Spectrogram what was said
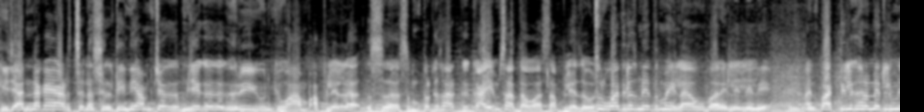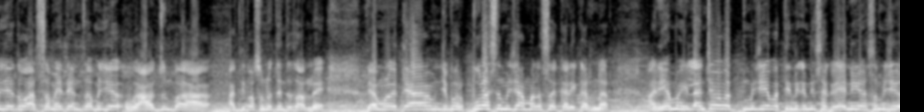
की ज्यांना काही अडचण असेल तिने आमच्या म्हणजे घ- घरी येऊन किंवा आम- आपल्याला स संपर्क सारखं कायम साधावा असं आपल्याजवळ. सुरुवातीलाच म्हणजे आता महिला उभारलेले आहे आणि पाटील घराण्यातली म्हणजे तो वारसा म्हणजे त्यांचा म्हणजे अजून ब- आ- आधीपासूनच त्यांचं चालू आहे. त्यामुळे त्या म्हणजे भरपूर असं म्हणजे आम्हाला सहकार्य करणार. आणि या महिलांच्या वत- म्हणजे वतीने त्यांनी सगळ्यांनी असं म्हणजे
